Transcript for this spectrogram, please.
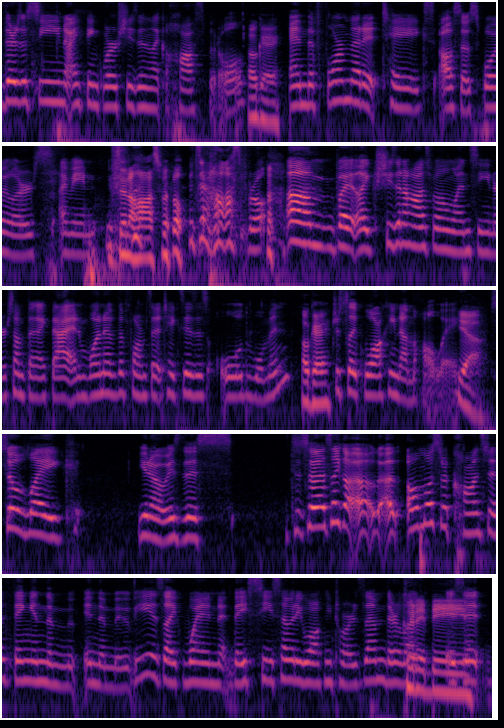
there's a scene I think where she's in like a hospital Okay. and the form that it takes also spoilers. I mean It's in a hospital. it's in a hospital. Um but like she's in a hospital in one scene or something like that and one of the forms that it takes is this old woman Okay. just like walking down the hallway. Yeah. So like, you know, is this? So that's like a, a, almost a constant thing in the in the movie is like when they see somebody walking towards them, they're Could like, it be- is it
